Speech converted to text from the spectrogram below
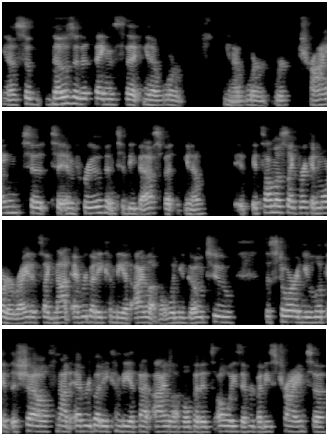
you know, so those are the things that you know we're you know we're we're trying to to improve and to be best, but you know. It, it's almost like brick and mortar, right? It's like not everybody can be at eye level. When you go to the store and you look at the shelf, not everybody can be at that eye level, but it's always everybody's trying to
